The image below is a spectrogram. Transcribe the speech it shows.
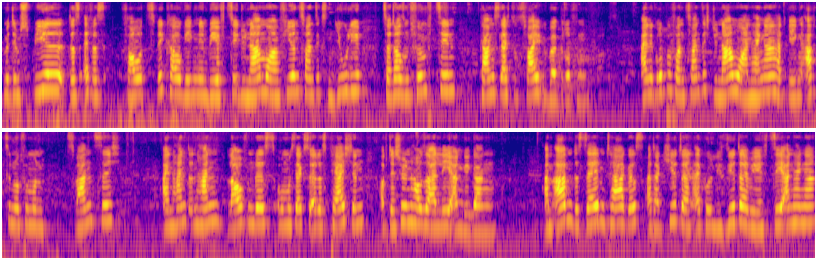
mit dem Spiel des FSV Zwickau gegen den BFC Dynamo am 24. Juli 2015 kam es gleich zu zwei Übergriffen. Eine Gruppe von 20 Dynamo-Anhängern hat gegen 18.25 Uhr ein Hand in Hand laufendes homosexuelles Pärchen auf der Schönhauser Allee angegangen. Am Abend desselben Tages attackierte ein alkoholisierter BFC-Anhänger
